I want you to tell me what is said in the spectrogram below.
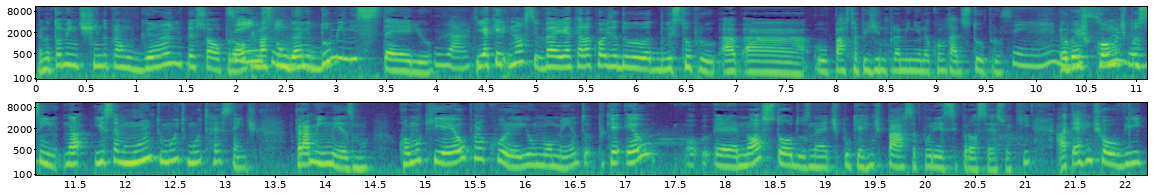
Eu não tô mentindo para um ganho pessoal próprio, Sim, mas pra um sim, ganho sim. do ministério. Exato. E aquele, nossa, velho, aquela coisa do, do estupro, a, a- o pastor pedindo pra menina contar de estupro. Sim. Eu vejo como, absurdo. tipo assim, na- isso é muito, muito, muito recente. Pra mim mesmo. Como que eu procurei um momento. Porque eu. é, nós todos, né? Tipo, que a gente passa por esse processo aqui. Até a gente ouvir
